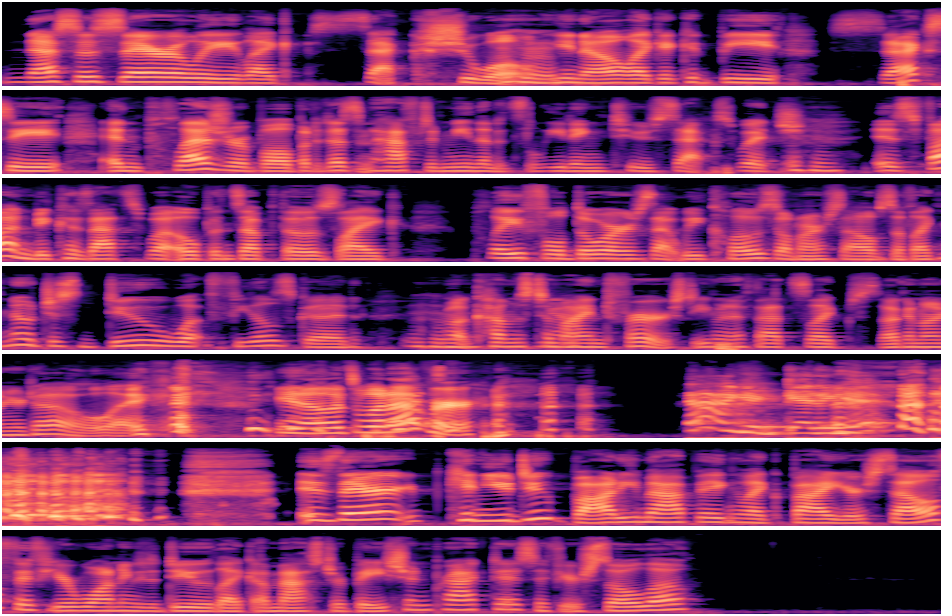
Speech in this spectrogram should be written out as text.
necessarily like sexual, mm-hmm. you know? Like it could be sexy and pleasurable, but it doesn't have to mean that it's leading to sex, which mm-hmm. is fun because that's what opens up those like playful doors that we closed on ourselves of like, no, just do what feels good, mm-hmm. what comes to yeah. mind first, even if that's like sucking on your toe. Like, you know, it's whatever. Now you're getting it. Is there can you do body mapping like by yourself if you're wanting to do like a masturbation practice if you're solo?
